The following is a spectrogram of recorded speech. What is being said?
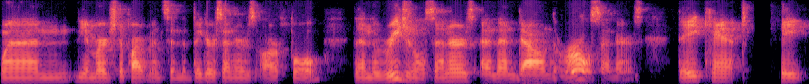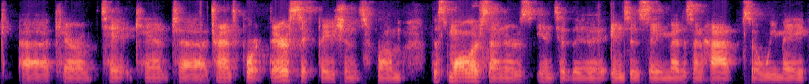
when the emerge departments and the bigger centers are full then the regional centers and then down the rural centers. They can't take uh, care of t- can't uh, transport their sick patients from the smaller centers into the into say medicine hat. So we may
